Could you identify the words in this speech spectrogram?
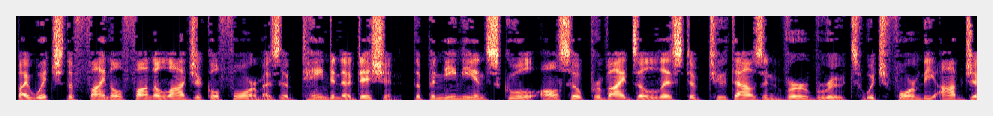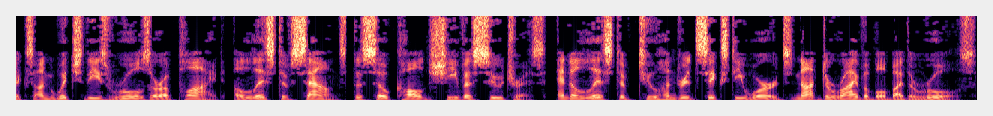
by which the final phonological form is obtained in addition. The Paninian school also provides a list of 2000 verb roots which form the objects on which these rules are applied, a list of sounds the so-called Shiva Sutras, and a list of 260 words not derivable by the rules.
